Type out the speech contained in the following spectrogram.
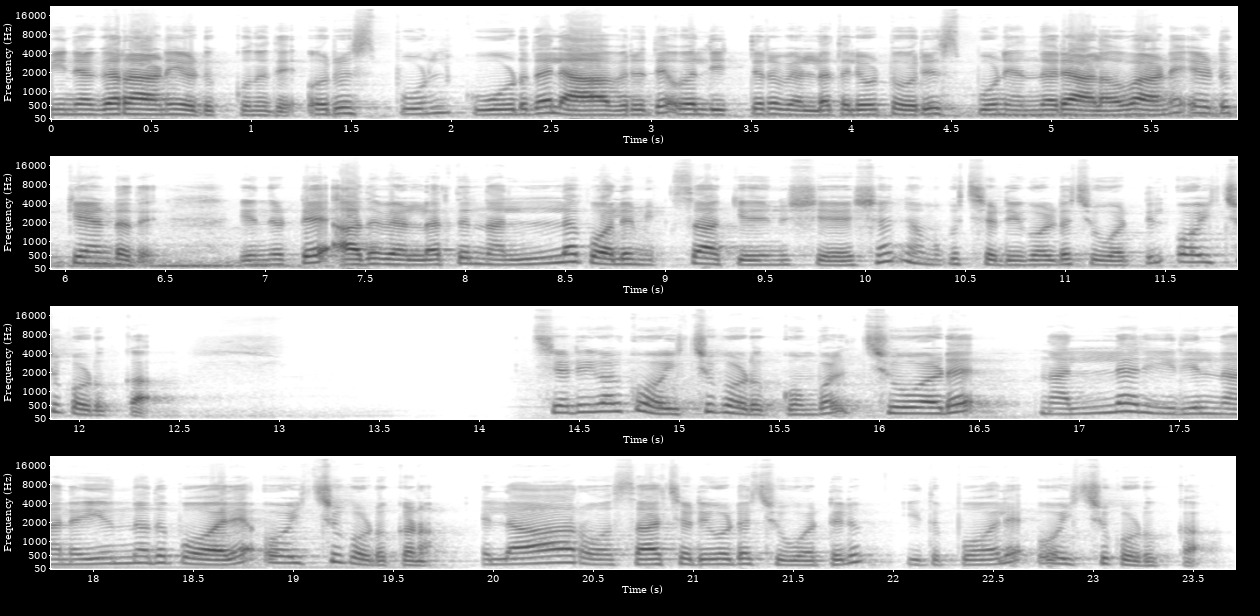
വിനെഗറാണ് എടുക്കുന്നത്. ഒരു സ്പൂൺ കൂടുതൽ ആവരുത്. ഒരു ലിറ്റർ വെള്ളത്തിലോട്ട് ഒരു സ്പൂൺ എന്നൊരളവാണ് എടുക്കേണ്ടത്. എന്നിട്ട് അത് വെള്ളത്തിൽ നല്ല പോലെ മിക്സ് ആക്കിയതിന് ശേഷം നമുക്ക് ചെടികളുടെ ചുവട്ടിൽ ഒഴിച്ചു കൊടുക്കാം. ചെടികൾക്ക് ഒഴിച്ചു കൊടുക്കുമ്പോൾ ചുവട് നല്ല രീതിയിൽ നനയുന്നത് പോലെ ഒഴിച്ചു കൊടുക്കണം. എല്ലാ റോസാ ചെടികളുടെ ചുവട്ടിലും ഇതുപോലെ ഒഴിച്ചു കൊടുക്കാം.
